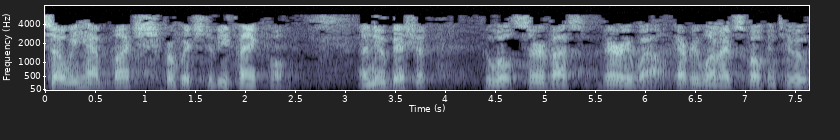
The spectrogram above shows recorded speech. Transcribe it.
so we have much for which to be thankful. A new bishop, who will serve us very well. Everyone I've spoken to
